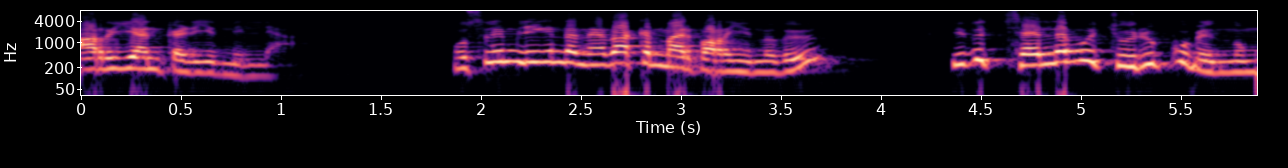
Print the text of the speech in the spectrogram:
അറിയാൻ കഴിയുന്നില്ല. മുസ്ലിം ലീഗിന്റെ നേതാക്കന്മാർ പറയുന്നത് ഇത് ചെലവ് ചുരുക്കുമെന്നും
